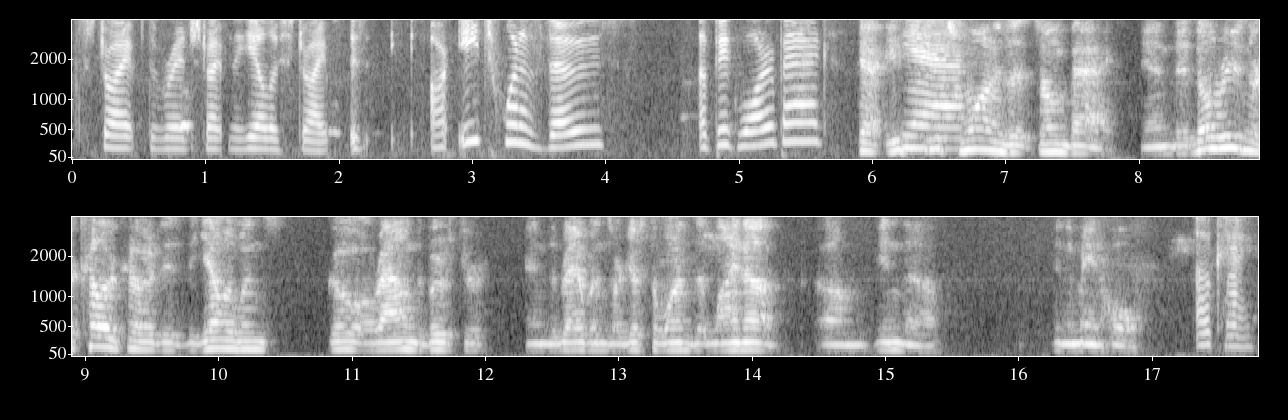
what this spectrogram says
stripe, the red stripe, and the yellow stripe. Is are each one of those a big water bag? Yeah, each Yeah. each one is its own bag, and the, the only reason they're color coded is the yellow ones go around the booster, and the red ones are just the ones that line up um, in the in the main hole. Okay.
